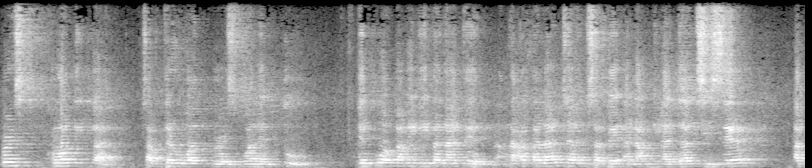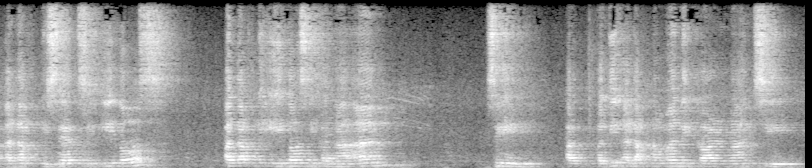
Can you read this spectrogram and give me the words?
First Chronicle, chapter 1, verse 1 and 2. Yan po ang makikita natin. Ang nakatala dyan, sabi, anak ni Adan si Seth, at anak ni Seth si Enos, anak ni Enos si Kanaan, si at maging anak naman ni Karnan si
